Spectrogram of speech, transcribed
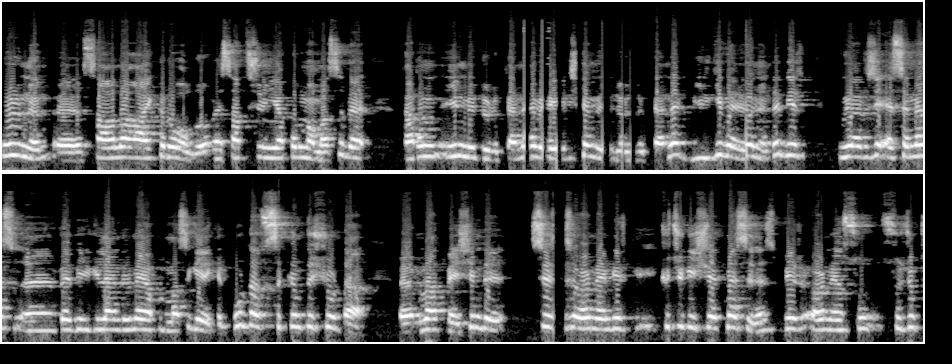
ürünün e, sağlığa aykırı olduğu ve satışın yapılmaması ve Tarım İl Müdürlüklerine ve İlçe Müdürlüklerine bilgi veri yönünde bir uyarıcı SMS e, ve bilgilendirme yapılması gerekir. Burada sıkıntı şurada e, Murat Bey. Şimdi siz örneğin bir küçük işletmesiniz. Bir örneğin su, sucuk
